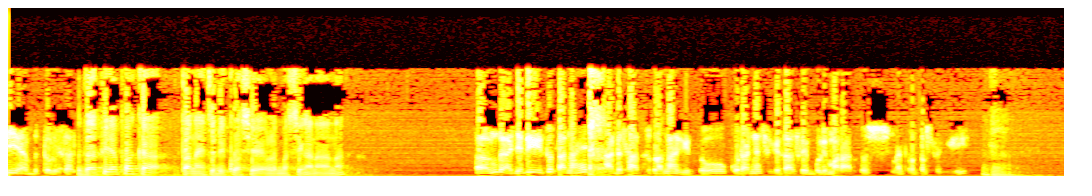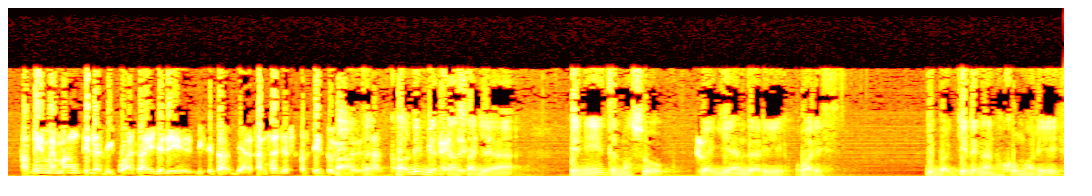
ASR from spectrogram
Iya, betul, Ustaz. Tetapi apakah tanah itu dikuasai oleh masing anak-anak? Eh, enggak, jadi itu tanahnya ada satu tanah gitu, ukurannya sekitar 1.500 meter persegi. Hmm. Tapi memang tidak dikuasai, jadi di- kita biarkan saja seperti itu Ah, gitu. Ustaz. kalau dibiarkan itu. saja, ini termasuk bagian dari waris. Dibagi dengan hukum waris,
